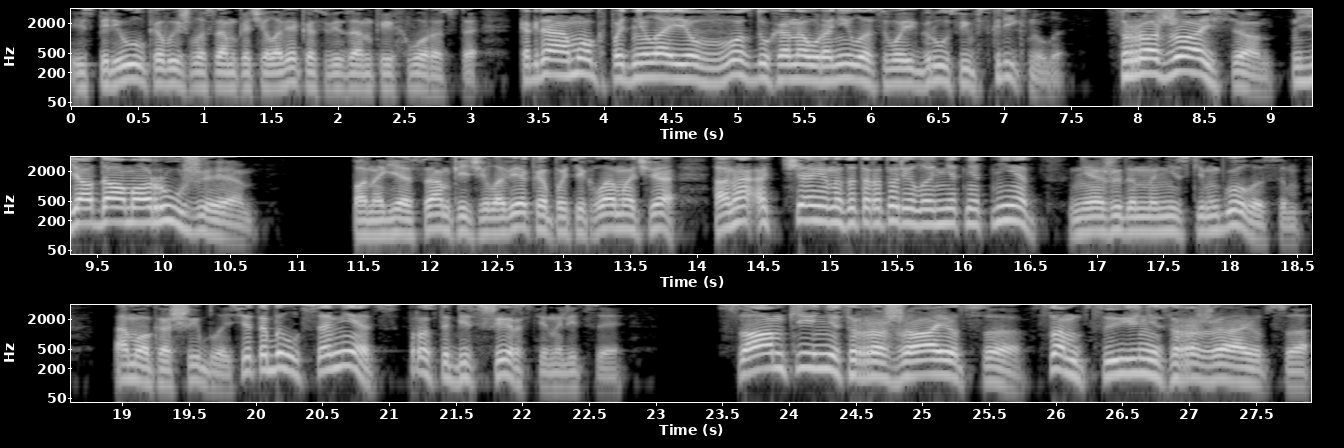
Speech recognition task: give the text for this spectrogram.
Из переулка вышла самка человека с вязанкой хвороста. Когда Амок подняла ее в воздух, она уронила свой груз и вскрикнула. «Сражайся! Я дам оружие!» По ноге самки человека потекла моча. Она отчаянно затараторила «нет-нет-нет» неожиданно низким голосом. Амок ошиблась. Это был самец, просто без шерсти на лице. «Самки не сражаются, самцы не сражаются,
